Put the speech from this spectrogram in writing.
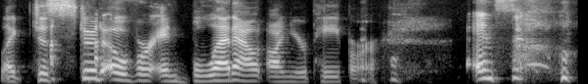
like just stood over and bled out on your paper. And so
